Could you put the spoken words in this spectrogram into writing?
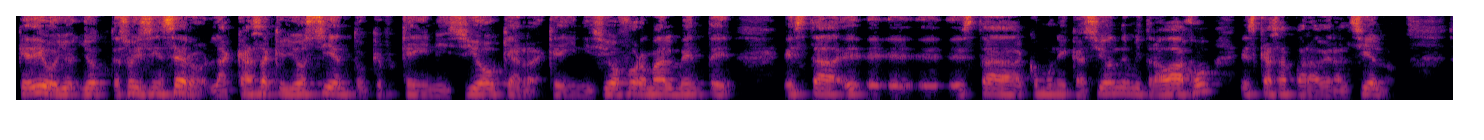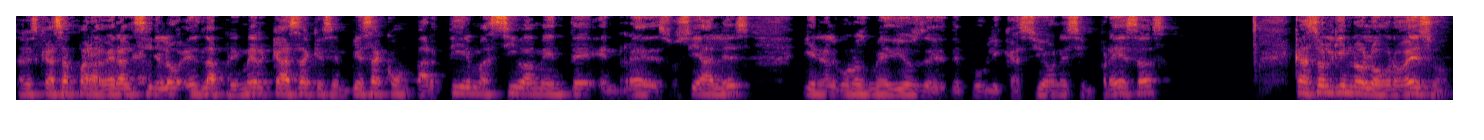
que digo, yo, yo, te soy sincero, la casa que yo siento que, que inició, que, que, inició formalmente esta, e, e, e, esta comunicación de mi trabajo es Casa para Ver al Cielo. ¿Sabes? Casa para Ver al Cielo es la primera casa que se empieza a compartir masivamente en redes sociales y en algunos medios de, de publicaciones impresas. Casa Holguín no logró eso.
